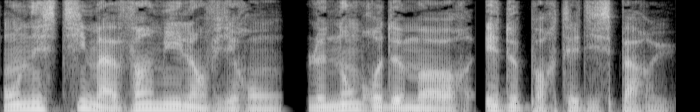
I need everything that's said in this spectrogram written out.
On estime à 20 000 environ le nombre de morts et de portés disparus.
